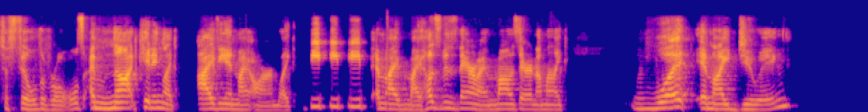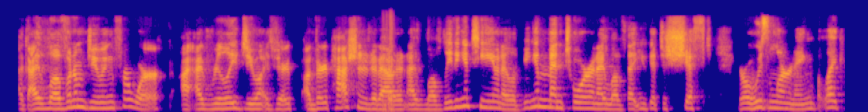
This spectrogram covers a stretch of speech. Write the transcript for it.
to fill the roles. I'm not kidding. Like IV in my arm, like beep beep beep, and my my husband's there, my mom's there, and I'm like, what am I doing? Like I love what I'm doing for work. I, I really do. It's very I'm very passionate about it. And I love leading a team, and I love being a mentor, and I love that you get to shift. You're always learning, but like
